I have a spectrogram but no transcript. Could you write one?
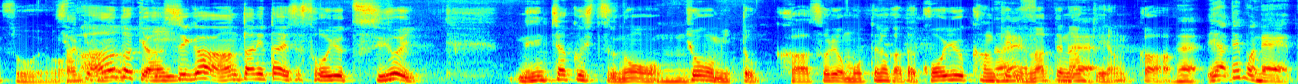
そうよ。あの時私があんたに対してそういう強い粘着質の興味とか、それを持ってなかったらこういう関係にはなってないわけやんか。ね、いや、でもね、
